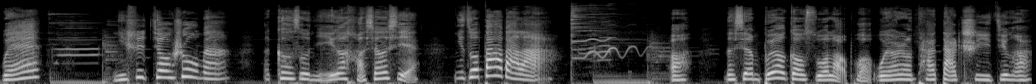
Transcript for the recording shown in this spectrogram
喂，你是教授吗？告诉你一个好消息，你做爸爸啦！啊，那先不要告诉我老婆，我要让她大吃一惊啊！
